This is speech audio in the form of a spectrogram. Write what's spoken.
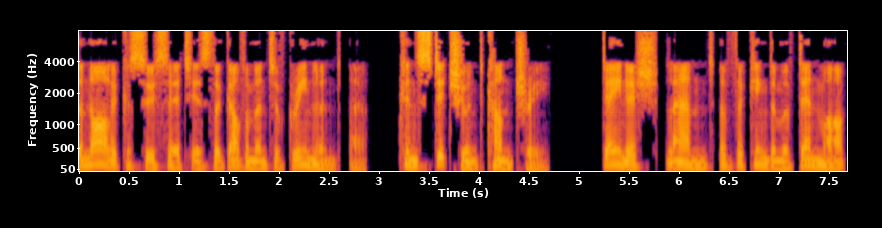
The Naalakkersuisut is the government of Greenland, a constituent country Danish, land of the Kingdom of Denmark,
